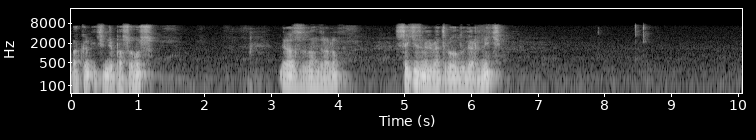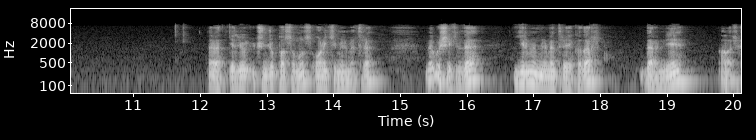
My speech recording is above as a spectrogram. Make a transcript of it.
Bakın ikinci pasomuz. Biraz hızlandıralım. 8 mm oldu derinlik. Evet geliyor üçüncü pasomuz 12 mm. Ve bu şekilde 20 mm'ye kadar derinliği alacak.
